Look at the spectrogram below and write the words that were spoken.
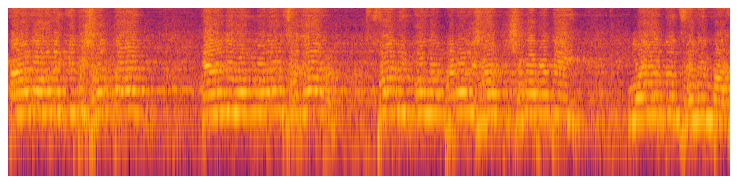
তারানগরের কৃতি সন্তান কেরানীগঞ্জ মডেল শাখার শ্রমিক কল্যাণ ফেডারেশন সভাপতি মহিউদ্দিন সেলিম ভাই।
